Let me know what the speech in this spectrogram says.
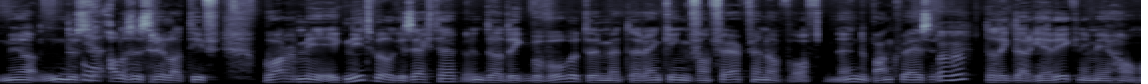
Ja, dus alles is relatief. Waarmee ik niet wil gezegd hebben dat ik bijvoorbeeld met de ranking van Fairfin of, of de bankwijzer, uh dat ik daar geen rekening mee hou.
